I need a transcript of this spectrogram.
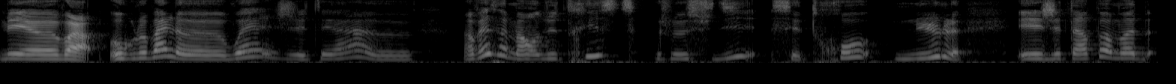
Mais euh, voilà, au global, euh, ouais, j'étais là... Euh, en fait, ça m'a rendu triste, je me suis dit, c'est trop nul, et j'étais un peu en mode,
